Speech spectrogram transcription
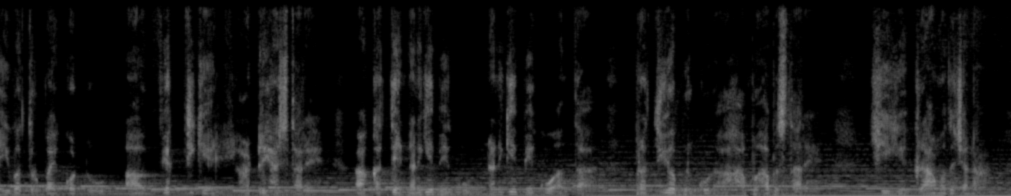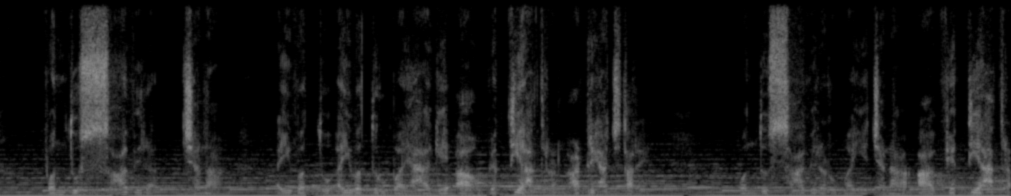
ಐವತ್ತು ರೂಪಾಯಿ ಕೊಟ್ಟು ಆ ವ್ಯಕ್ತಿಗೆ ಲಾಟ್ರಿ ಹಚ್ತಾರೆ. ಆ ಕತ್ತೆ ನನಗೆ ಬೇಕು ನನಗೆ ಬೇಕು ಅಂತ ಪ್ರತಿಯೊಬ್ಬರು ಕೂಡ ಹಬ್ಬ ಹಬ್ಬಿಸ್ತಾರೆ ಹೀಗೆ ಗ್ರಾಮದ ಜನ ಒಂದು ಸಾವಿರ ಜನ ಐವತ್ತು ಐವತ್ತು ರೂಪಾಯಿ ಹಾಗೆ ಆ ವ್ಯಕ್ತಿಯ ಹತ್ರ ಲಾಟ್ರಿ ಹಚ್ತಾರೆ. ಒಂದು ಸಾವಿರ ರೂಪಾಯಿ ಜನ, ಆ ವ್ಯಕ್ತಿಯ ಹತ್ರ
